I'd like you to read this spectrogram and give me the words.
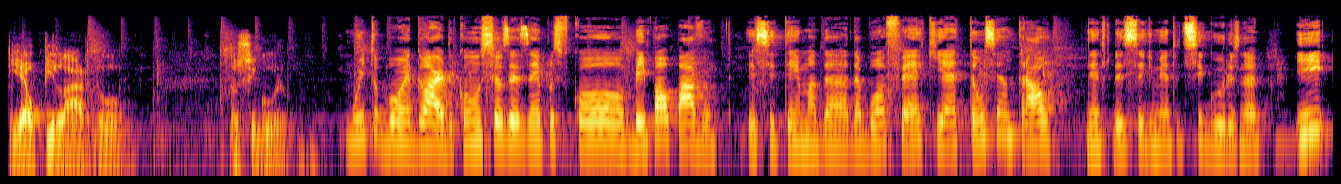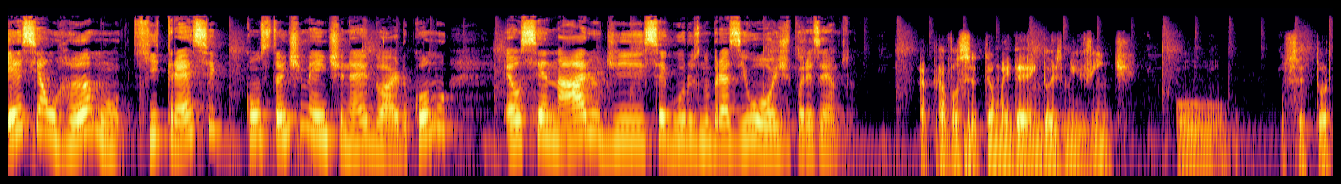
E é o pilar do, do seguro. Muito bom, Eduardo. Com os seus exemplos ficou bem palpável esse tema da, da boa fé que é tão central dentro desse segmento de seguros, né? E esse é um ramo que cresce constantemente, né, Eduardo? Como é o cenário de seguros no Brasil hoje, por exemplo? É para você ter uma ideia, em 2020, o, o setor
